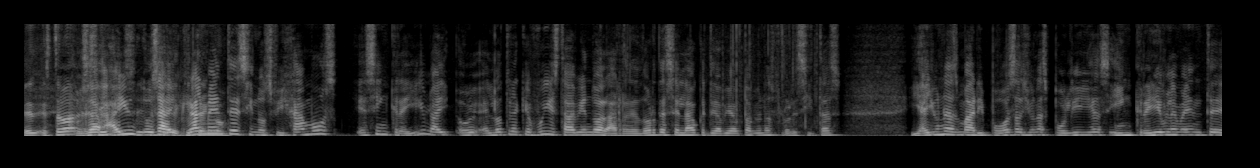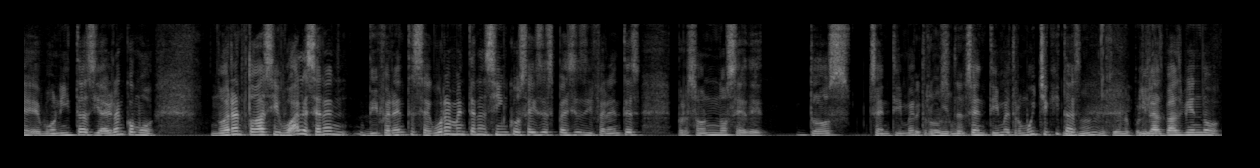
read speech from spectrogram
Eh, Estaba, O sea, sí, hay, sí, o sea sí, aquí realmente tengo. si nos fijamos, es increíble. Hay- el otro día que fui estaba viendo al- alrededor de ese lado que había todavía unas florecitas y hay unas mariposas y unas polillas increíblemente bonitas y eran como, no eran todas iguales, eran diferentes, seguramente eran cinco o seis especies diferentes, pero son, no sé, de dos centímetros, un centímetro, muy chiquitas. Y las vas viendo,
